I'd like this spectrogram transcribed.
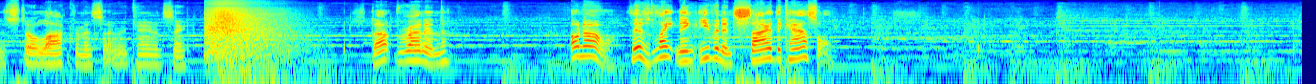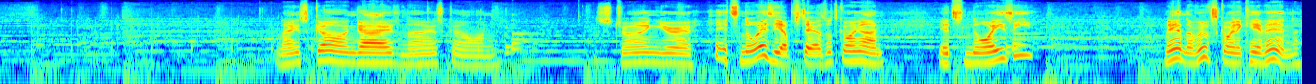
It's still locked from inside, we can't even see. Stop running. Oh no! There's lightning even inside the castle! Nice going, guys. Nice going. Destroying your... it's noisy upstairs. What's going on? It's noisy? Man, the roof's going to cave in.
